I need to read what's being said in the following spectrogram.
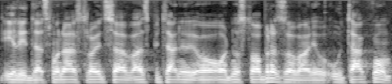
ili da smo nas trojica vaspitani, odnosno obrazovani u takvom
